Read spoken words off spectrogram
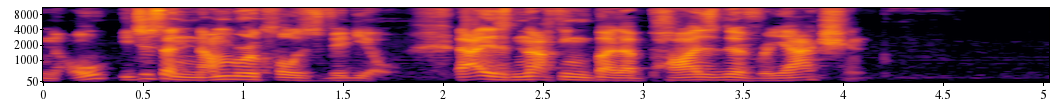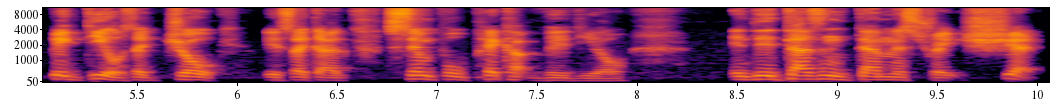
No, it's just a number closed video. That is nothing but a positive reaction. Big deal. It's a joke. It's like a simple pickup video, and it doesn't demonstrate shit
